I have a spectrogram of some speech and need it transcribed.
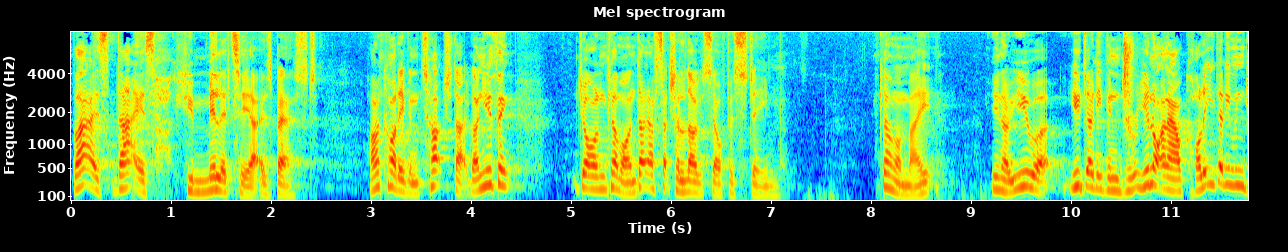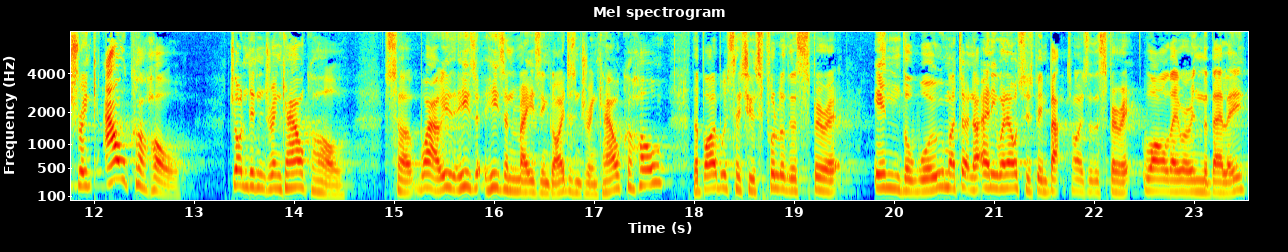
That is, that is humility at its best. I can't even touch that guy. And you think, John, come on, don't have such a low self esteem. Come on, mate. You know, you, are, you don't even, you're not an alcoholic. You don't even drink alcohol. John didn't drink alcohol. So, wow, he's, he's an amazing guy. He doesn't drink alcohol. The Bible says he was full of the Spirit in the womb. I don't know anyone else who's been baptized with the Spirit while they were in the belly.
